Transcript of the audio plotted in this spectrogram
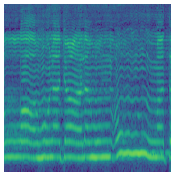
الله لجعلهم أمة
